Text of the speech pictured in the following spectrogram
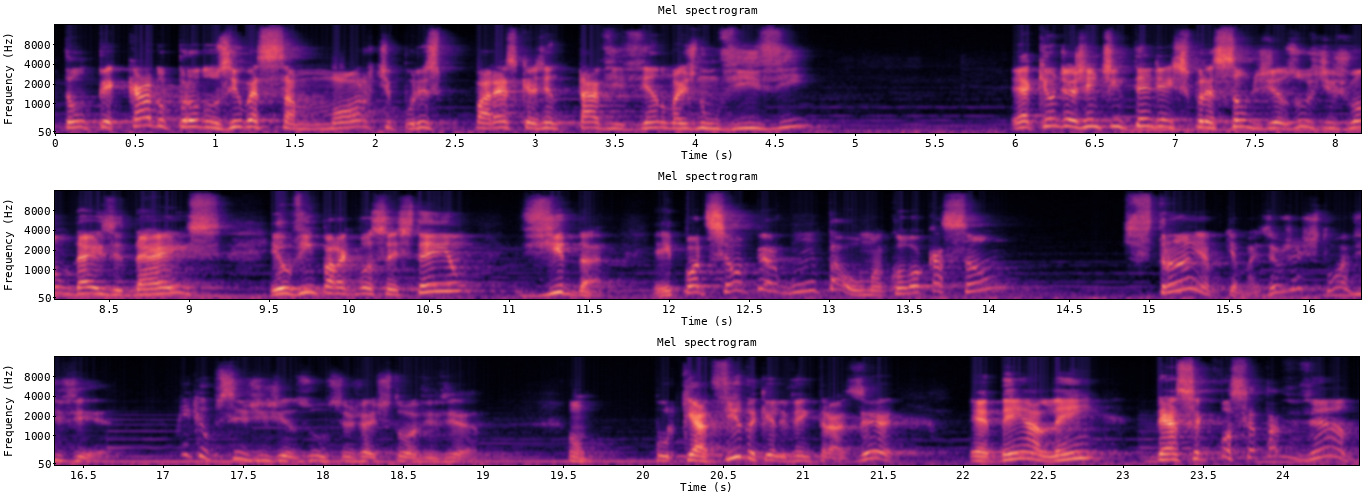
Então o pecado produziu essa morte, por isso parece que a gente está vivendo, mas não vive. É aqui onde a gente entende a expressão de Jesus de João 10 e 10: Eu vim para que vocês tenham vida. E aí pode ser uma pergunta ou uma colocação estranha, porque, mas eu já estou a viver. Por que eu preciso de Jesus se eu já estou a viver? Bom, porque a vida que ele vem trazer é bem além dessa que você está vivendo.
